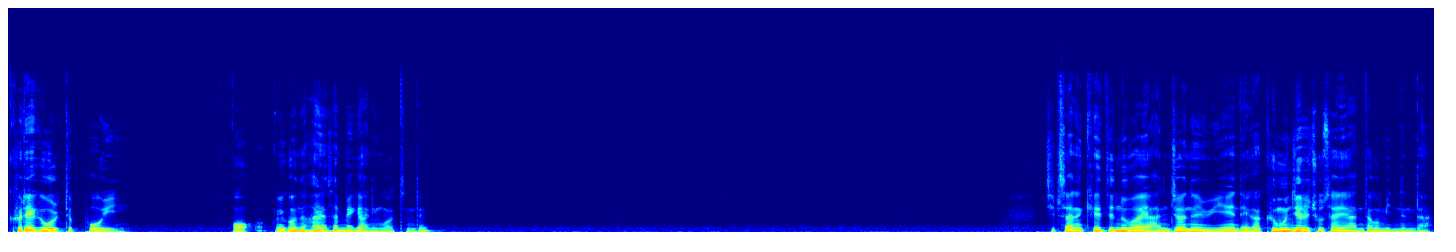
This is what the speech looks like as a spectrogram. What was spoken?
크레그 올트 포이 어? 이거는 하얀 산맥이 아닌 것 같은데? 집사는 캐드누아의 안전을 위해 내가 그 문제를 조사해야 한다고 믿는다.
